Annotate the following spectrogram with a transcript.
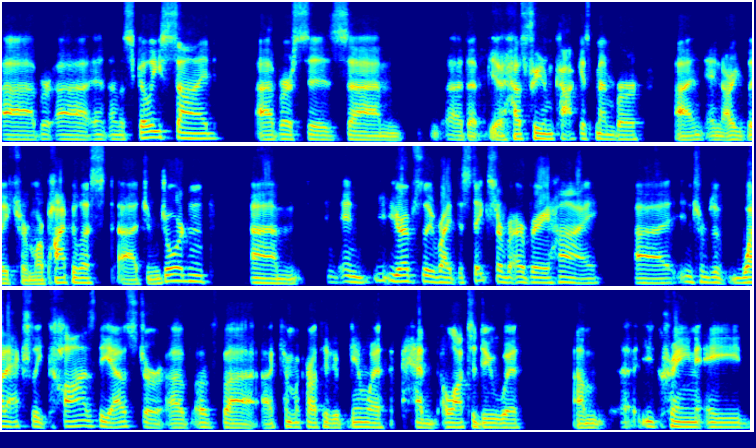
uh, uh, on the Scalise side uh, versus um, uh, the you know, House Freedom Caucus member uh, and, and, arguably sort of more populist uh, Jim Jordan. Um, and you're absolutely right. The stakes are, are very high in terms of what actually caused the ouster of, of Ken McCarthy to begin with. Had a lot to do with um, Ukraine aid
